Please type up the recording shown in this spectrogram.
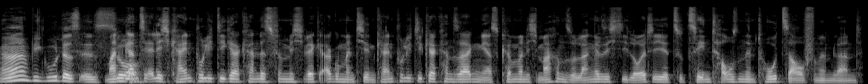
Ja, wie gut das ist. Mann, so. ganz ehrlich, kein Politiker kann das für mich wegargumentieren. Kein Politiker kann sagen, ja, das können wir nicht machen, solange sich die Leute hier zu Zehntausenden totsaufen im Land.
